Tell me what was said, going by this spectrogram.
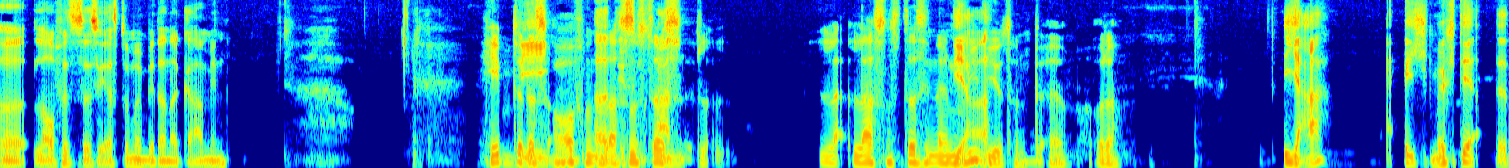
äh, laufe jetzt das erste Mal mit einer Garmin. Heb dir das auf und äh, lass uns das, la, lass uns das in einem Ja. Review dann, äh, oder? Ja, ich möchte äh,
